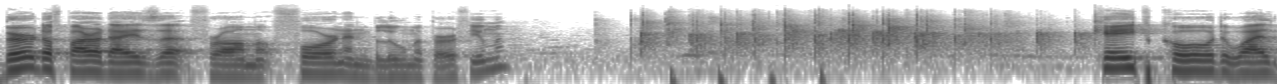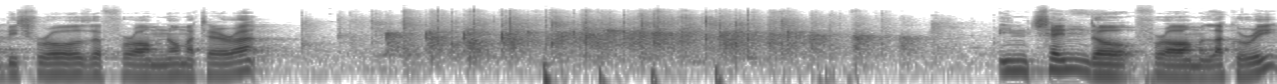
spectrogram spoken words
Bird of Paradise uh, from Thorn and Bloom perfume. Cape Cod Wild Beach Rose from Nomaterra. Incendo from La Curie.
